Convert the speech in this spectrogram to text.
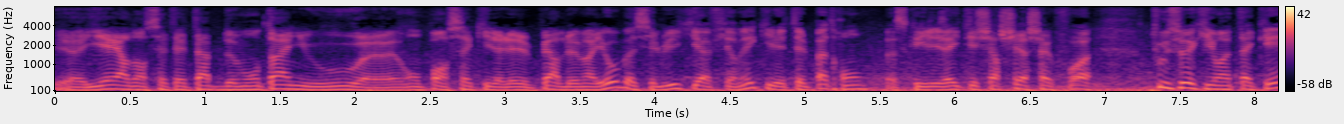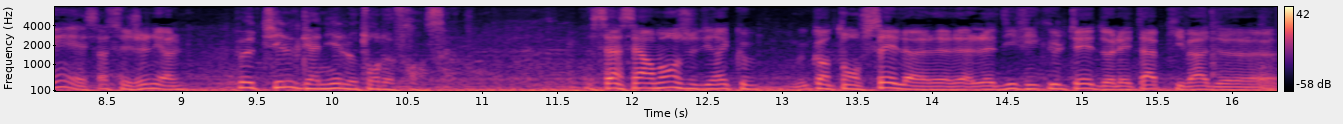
hier dans cette étape de montagne où euh, on pensait qu'il allait perdre le maillot, bah, c'est lui qui a affirmé qu'il était le patron parce qu'il a été chercher à chaque fois tous ceux qui ont attaqué et ça c'est génial. Peut-il gagner le Tour de France? Sincèrement, je dirais que quand on sait la, difficulté de l'étape qui va de,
